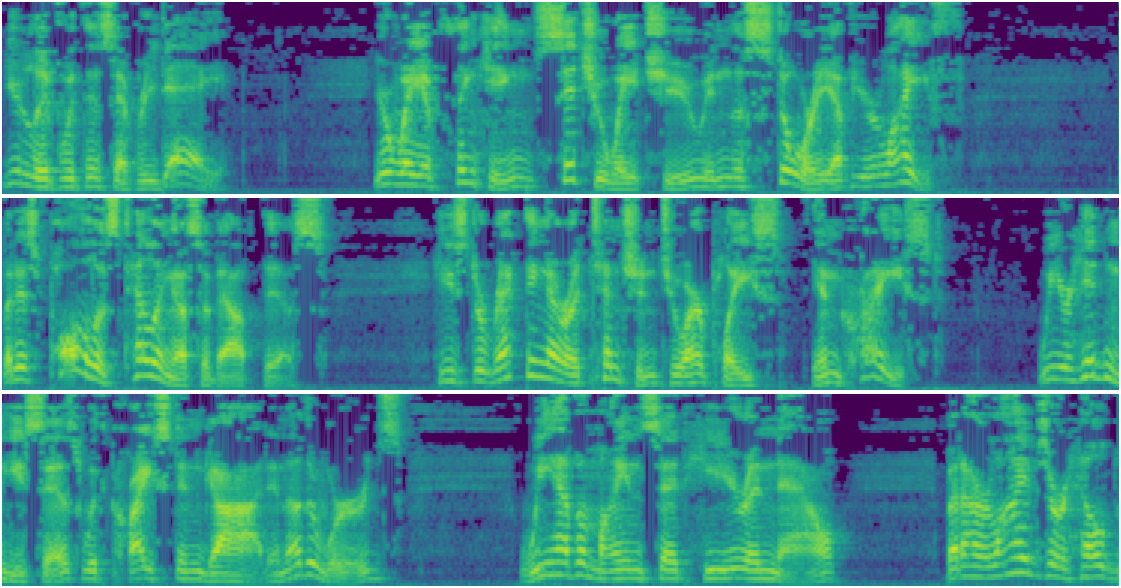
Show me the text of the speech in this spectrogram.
You live with this every day. Your way of thinking situates you in the story of your life. But as Paul is telling us about this, he's directing our attention to our place in Christ. We are hidden, he says, with Christ in God. In other words, we have a mindset here and now, but our lives are held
